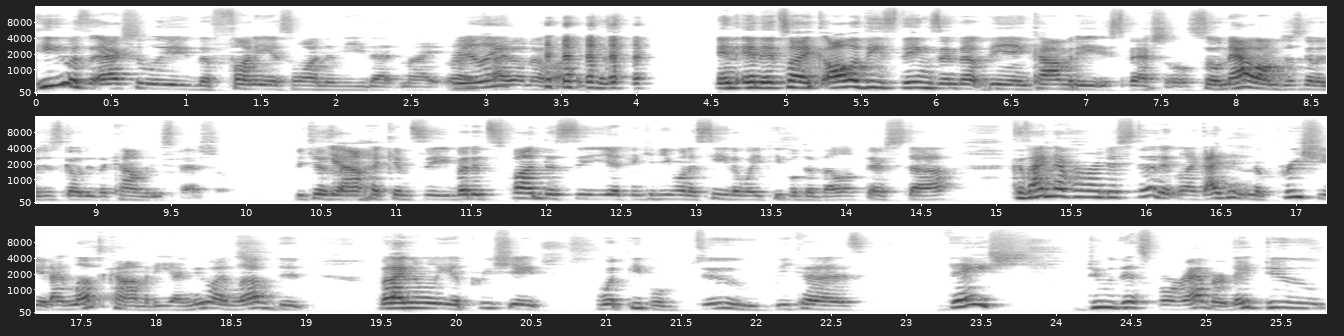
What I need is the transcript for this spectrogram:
he was actually the funniest one to me that night. Like, really? I don't know. and and it's like all of these things end up being comedy specials. So now I'm just gonna just go to the comedy special because Yeah. now I can see. But it's fun to see. I think if you want to see the way people develop their stuff, because I never understood it. Like I didn't appreciate. I loved comedy. I knew I loved it, but I didn't really appreciate what people do because they sh- do this forever. They do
